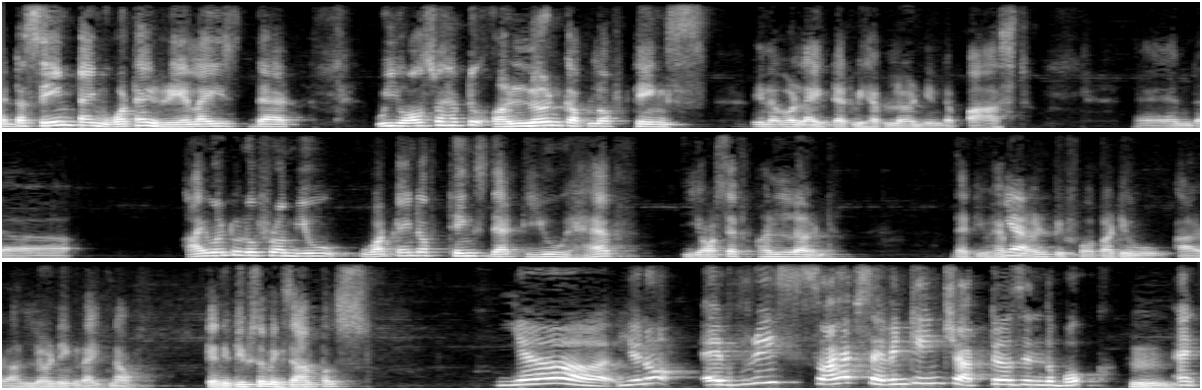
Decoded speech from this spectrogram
at the same time, what I realized that we also have to unlearn a couple of things in our life that we have learned in the past. And uh, I want to know from you what kind of things that you have yourself unlearned that you have yeah. learned before, but you are unlearning right now. Can you give some examples? Yeah, you know, every so I have 17 chapters in the book, hmm. and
